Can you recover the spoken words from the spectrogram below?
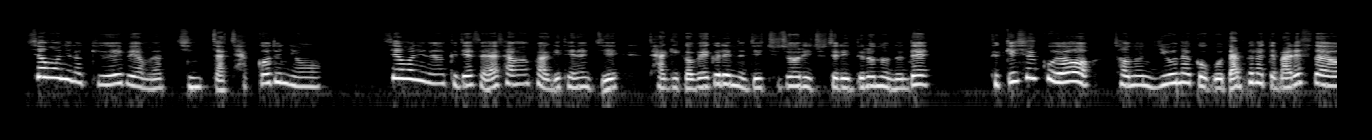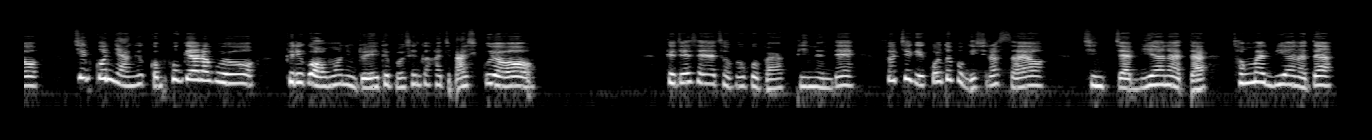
시어머니는 그에 비하면 진짜 작거든요. 시어머니는 그제서야 상황 파악이 되는지 자기가 왜 그랬는지 주저리 주저리 늘어놓는데 듣기 싫고요. 저는 이혼할 거고 남편한테 말했어요. 친권 양육권 포기하라고요. 그리고 어머님도 애들 볼 생각하지 마시고요. 그제서야 저보고 막 비는데 솔직히 꼴도 보기 싫었어요. 진짜 미안하다. 정말 미안하다.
